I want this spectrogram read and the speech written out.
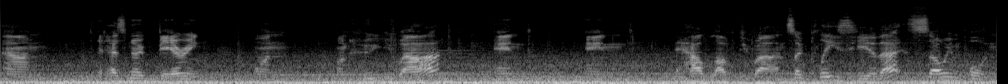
um, it has no bearing on on who you are and and how loved you are. And so please hear that. It's so important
